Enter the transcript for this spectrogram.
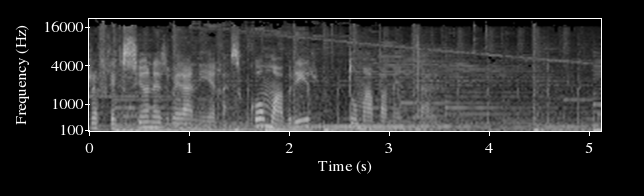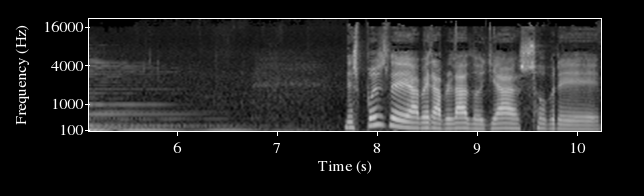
Reflexiones veraniegas, cómo abrir tu mapa mental. Después de haber hablado ya sobre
